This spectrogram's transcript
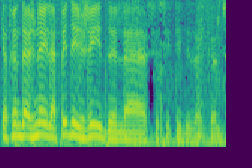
Catherine Dagenet est la PDG de la Société des alcools du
